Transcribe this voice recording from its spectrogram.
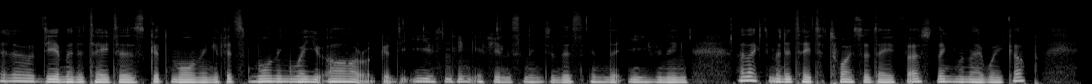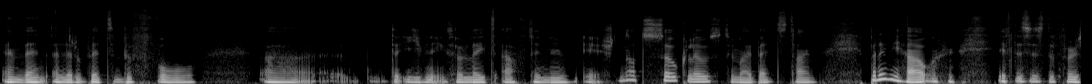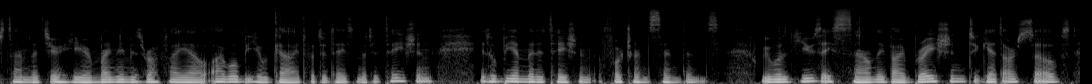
Hello, dear meditators. Good morning if it's morning where you are, or good evening if you're listening to this in the evening. I like to meditate twice a day, first thing when I wake up, and then a little bit before uh, the evening, so late afternoon ish. Not so close to my bedtime. But anyhow, if this is the first time that you're here, my name is Raphael. I will be your guide for today's meditation. It will be a meditation for transcendence. We will use a sound, a vibration to get ourselves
